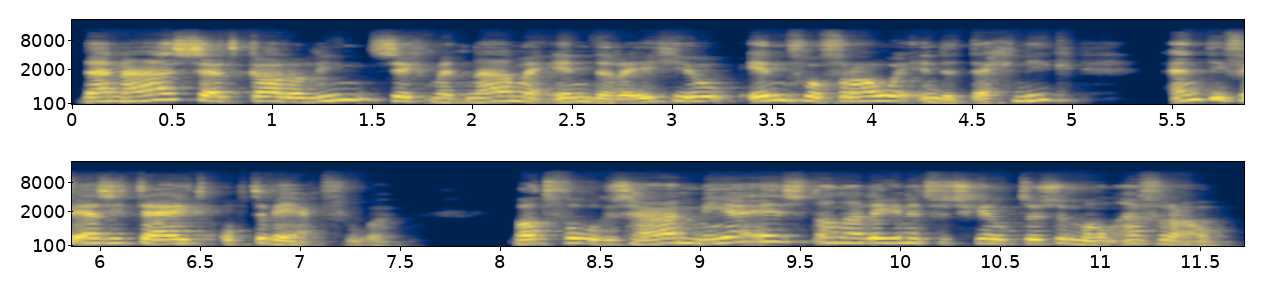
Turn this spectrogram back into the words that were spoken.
Daarnaast zet Caroline zich met name in de regio in voor vrouwen in de techniek en diversiteit op de werkvloer. Wat volgens haar meer is dan alleen het verschil tussen man en vrouw.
